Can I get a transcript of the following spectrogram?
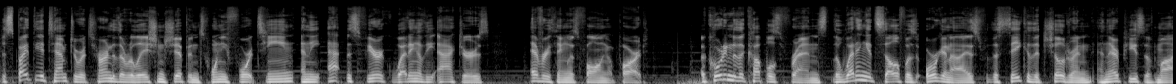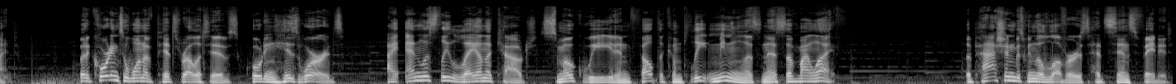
Despite the attempt to return to the relationship in 2014 and the atmospheric wedding of the actors, everything was falling apart. According to the couple's friends, the wedding itself was organized for the sake of the children and their peace of mind. But according to one of Pitt's relatives, quoting his words, I endlessly lay on the couch, smoked weed, and felt the complete meaninglessness of my life. The passion between the lovers had since faded.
